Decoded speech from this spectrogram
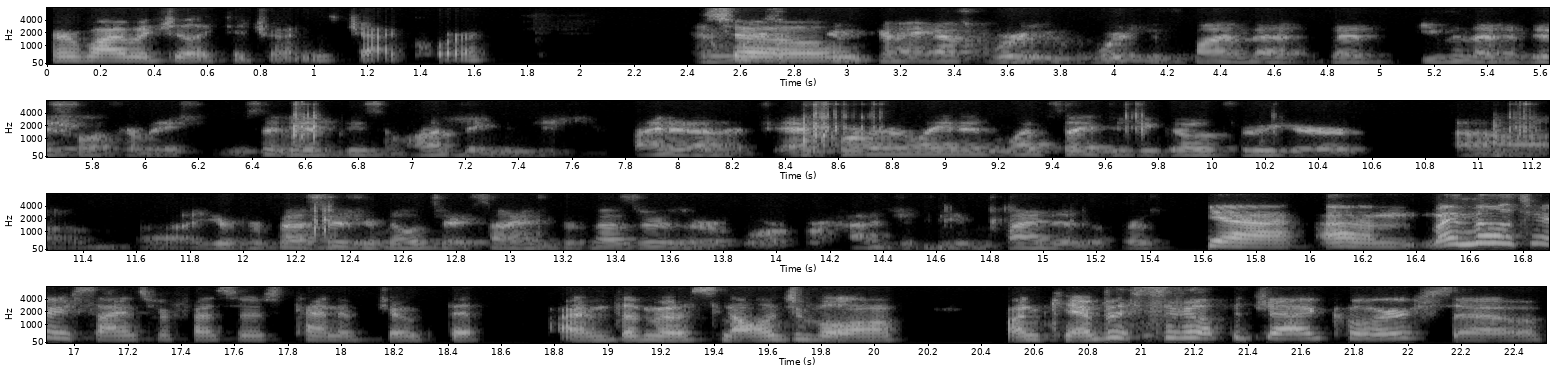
or why would you like to join the JAG Corps. And so, can I ask where do you where do you find that that even that initial information? You said you had to do some hunting. Did you find it on a JAG Corps related website? Did you go through your um, uh, your professors, your military science professors, or, or, or, how did you even find it in the first? Yeah, um, my military science professors kind of joke that I'm the most knowledgeable on campus about the JAG Corps. So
